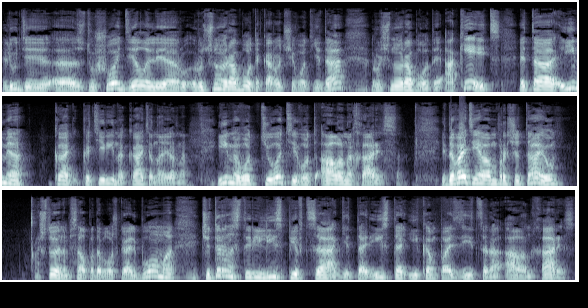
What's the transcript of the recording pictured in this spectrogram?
люди э, с душой делали ручной работы. Короче, вот еда ручной работы. А Кейтс – это имя Катерина, Катя, наверное. Имя вот тети вот Алана Харриса. И давайте я вам прочитаю что я написал под обложкой альбома? 14-й релиз певца, гитариста и композитора Алан Харрис.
